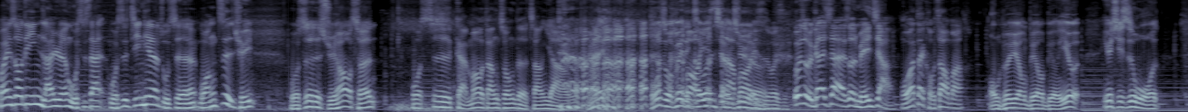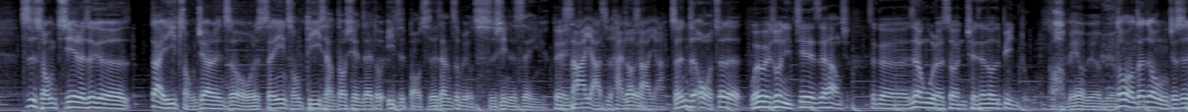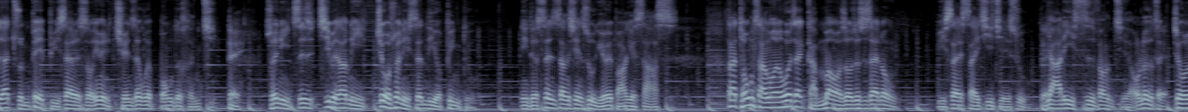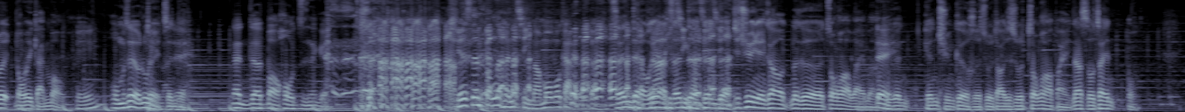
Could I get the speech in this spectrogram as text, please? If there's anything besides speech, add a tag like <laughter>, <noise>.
欢迎收听男人五十三，我是今天的主持人王志群。我是许浩辰，我是感冒当中的张扬。我怎么被你这么不好意思啊，讲去了？不好意思，不好意思。为什么你刚才下来的时候你没讲？我要戴口罩吗？哦，不用不用不用，因为因为其实我自从接了这个代理总教练之后，我的声音从第一场到现在都一直保持着这样这么有磁性的声音。对，沙哑是不是喊到沙哑？真的哦，真的我以为说你接着这项这个任务的时候，你全身都是病毒。哦，没有没有没有。通常在这种就是在准备比赛的时候，因为你全身会绷得很紧，对，所以你基基本上你就算你身体有病毒，你的肾上腺素也会把它给杀死。但通常呢会在感冒的时候，就是在那种比赛赛季结束，压力释放期啊，哦那个对。就会容易感冒。诶，我们这有录影真的。那你再帮我后置那个，<laughs> 全身绷得很紧嘛，<laughs> 摸摸看。真的，我跟你讲，真的真的，就去年刚好那个中华白嘛，对。就跟跟群哥合作到，就是说中华白那时候在哦，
